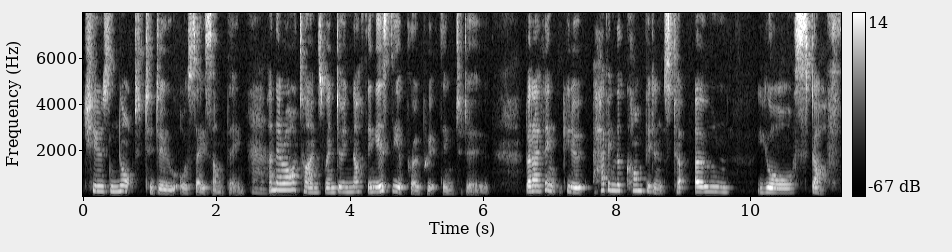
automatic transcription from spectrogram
choose not to do or say something. Mm. And there are times when doing nothing is the appropriate thing to do. But I think, you know, having the confidence to own your stuff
